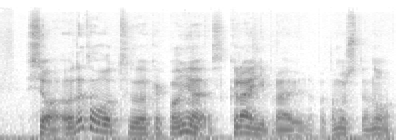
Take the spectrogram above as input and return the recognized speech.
Все, вот это вот, э, как по мне, крайне правильно, потому что, ну,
